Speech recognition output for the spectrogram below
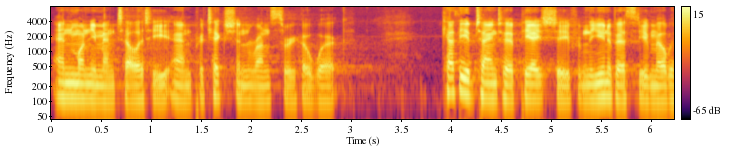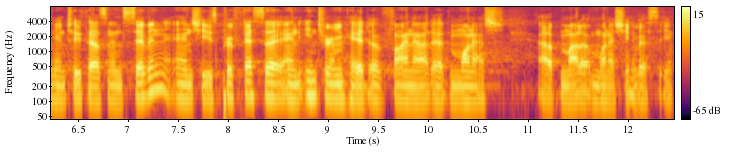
and monumentality and protection runs through her work. Kathy obtained her PhD from the University of Melbourne in 2007, and she is professor and interim head of fine art at Monash, uh, Monash University.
